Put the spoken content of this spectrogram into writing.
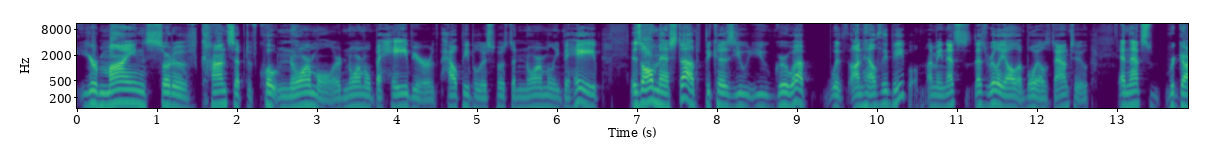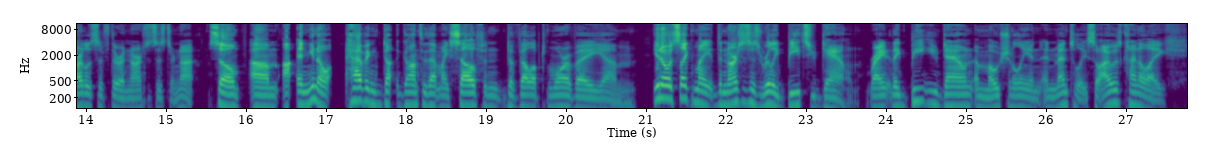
your mind's sort of concept of quote normal or normal behavior or how people are supposed to normally behave is all messed up because you you grew up with unhealthy people. I mean that's that's really all it boils down to. And that's regardless if they're a narcissist or not. So, um, and you know, having d- gone through that myself and developed more of a, um, you know, it's like my the narcissist really beats you down, right? They beat you down emotionally and, and mentally. So I was kind of like,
